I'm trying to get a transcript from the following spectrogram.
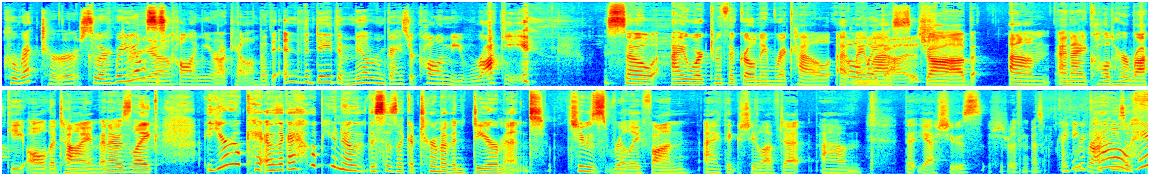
Correct her, so everybody her, else yeah. is calling me Raquel. And by the end of the day, the mailroom guys are calling me Rocky. So I worked with a girl named Raquel at Oh my, my last gosh. job. Um, and I called her Rocky all the time. And I was like, You're okay. I was like, I hope you know that this is like a term of endearment. She was really fun. I think she loved it. Um, but yeah, she was she was really fun. I was like, I think Raquel, Rocky's a hey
